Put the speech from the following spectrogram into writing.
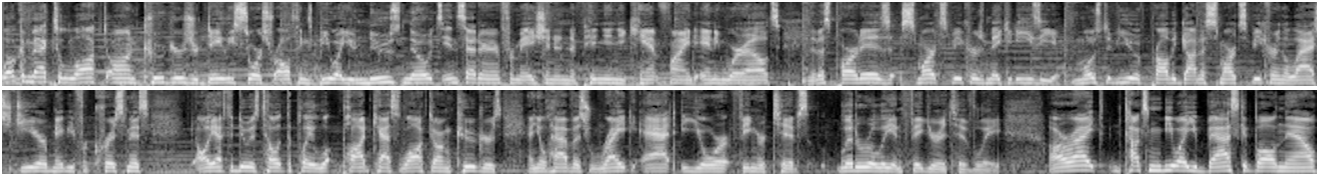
Welcome back to Locked On Cougars, your daily source for all things BYU news, notes, insider information, and an opinion you can't find anywhere else. And the best part is, smart speakers make it easy. Most of you have probably gotten a smart speaker in the last year, maybe for Christmas. All you have to do is tell it to play lo- podcast Locked On Cougars, and you'll have us right at your fingertips, literally and figuratively. All right, talk some BYU basketball now.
